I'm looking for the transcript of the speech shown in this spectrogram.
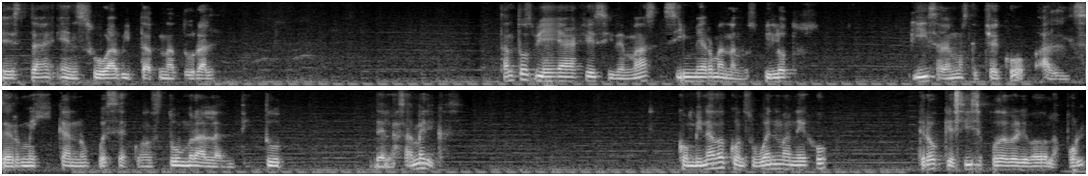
está en su hábitat natural. Tantos viajes y demás sí merman a los pilotos. Y sabemos que Checo, al ser mexicano, pues se acostumbra a la altitud de las Américas. Combinado con su buen manejo, creo que sí se pudo haber llevado la pole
